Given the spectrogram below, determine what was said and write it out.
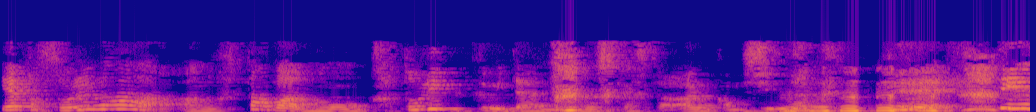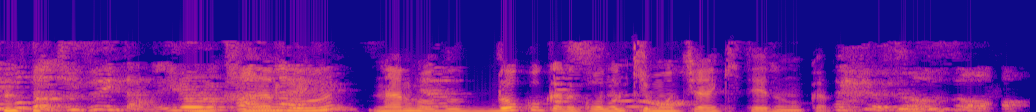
やっぱそれは、あの、双葉のカトリックみたいなのがもしかしたらあるかもしれなくて、っていうことを気づいたの。いろいろ考えてなるほどねる。なるほど。どこからこの気持ちは来てるのかって。そうそう。私の判断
